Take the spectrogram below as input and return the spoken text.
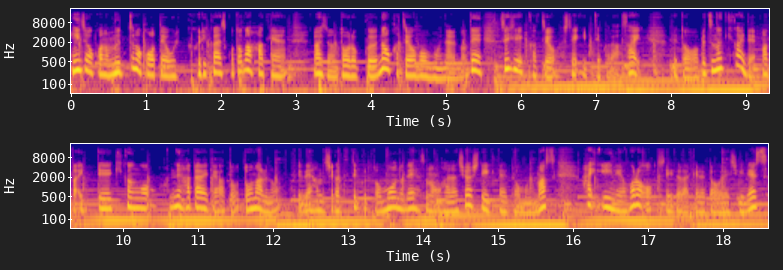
以上この6つの工程を繰り返すことが派遣会社の登録の活用方法になるのでぜひ活用していってください、えっと、別の機会でまた一定期間後、ね、働いた後どうなるのってね話が出てくると思うのでそのお話をしていきたいと思います。はいいいねフォローをしていただけると嬉しいです。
